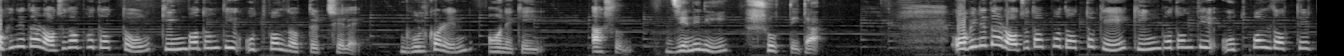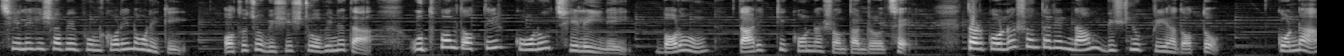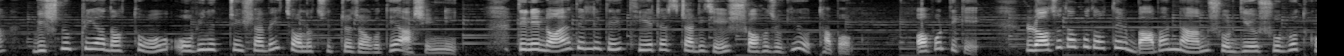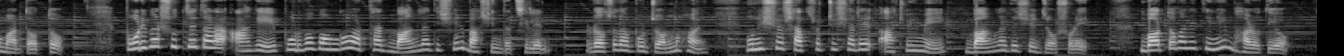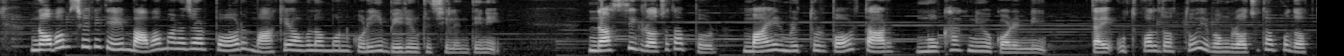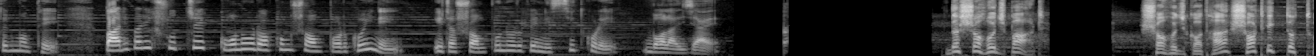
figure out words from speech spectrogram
অভিনেতা রজতাভ দত্ত কিংবদন্তি উৎপল দত্তের ছেলে। ভুল করেন অনেকেই। আসুন, জেনে নিই সত্যিটা। অভিনেতা রজতাভ দত্তকে কিংবদন্তি উৎপল দত্তের ছেলে হিসাবে ভুল করেন অনেকেই। অথচ বিশিষ্ট অভিনেতা উৎপল দত্তের কোনো ছেলেই নেই, বরং তার একটি কন্যা সন্তান রয়েছে। তার কন্যা সন্তানের নাম বিষ্ণুপ্রিয়া দত্ত। কন্যা বিষ্ণুপ্রিয়া দত্ত অভিনেত্রী হিসাবে চলচ্চিত্র জগতে আসেননি। তিনি নয়াদিল্লিতে থিয়েটার স্টাডিজের সহযোগী অধ্যাপক। অপরদিকে, রজতাভ দত্তের বাবার নাম স্বর্গীয় সুবোধ কুমার দত্ত। পরিবার সূত্রে তারা আগে পূর্ববঙ্গ অর্থাৎ বাংলাদেশের বাসিন্দা ছিলেন। রজতাভর জন্ম হয় উনিশশো সাতষট্টি সালের আটই মে, বাংলাদেশের যশোরে। বর্তমানে তিনি ভারতীয়। নবম শ্রেণীতে বাবা মারা যাওয়ার পর মাকে অবলম্বন করেই বেড়ে উঠেছিলেন তিনি। নাস্তিক রজতাপ্পর মায়ের মৃত্যুর পর তার মুখাগ্নিও করেননি। তাই উৎপল দত্ত এবং রজতাপ্প দত্তের মধ্যে পারিবারিক সূত্রে কোনো রকম সম্পর্কই নেই। এটা সম্পূর্ণরূপে নিশ্চিত করে বলাই যায়। দ্য সহজ পাঠ। সহজ কথা, সঠিক তথ্য।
